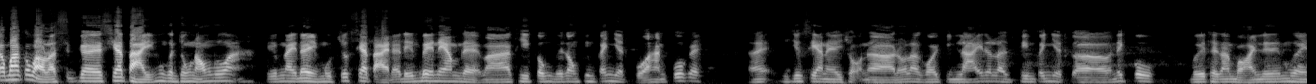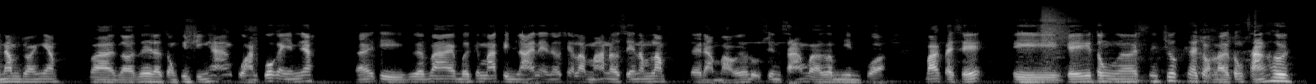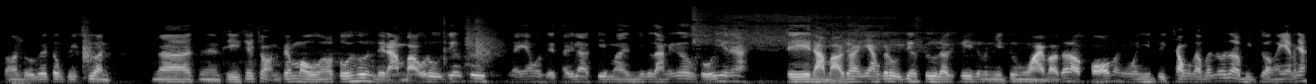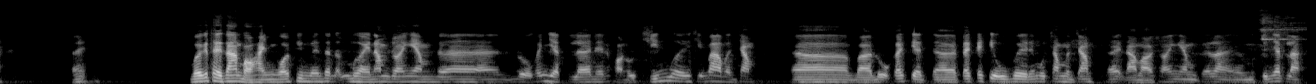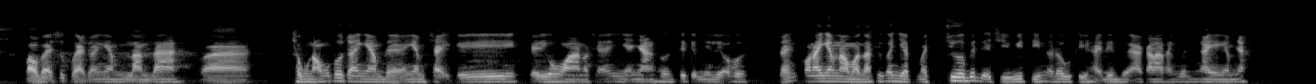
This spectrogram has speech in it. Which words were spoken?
các bác có bảo là xe tải không cần chống nóng đúng không ạ? Thì hôm nay đây một chiếc xe tải đã đến bên em để mà thi công cái dòng phim cách nhiệt của Hàn Quốc đây. Đấy thì chiếc xe này chọn uh, đó là gói kính lái đó là phim cách nhiệt uh, ờ, Neco với thời gian bảo hành lên đến 10 năm cho anh em. Và giờ đây là dòng phim chính hãng của Hàn Quốc anh em nhé. Đấy thì với cái mã kính lái này nó sẽ là mã NC55 để đảm bảo độ xuyên sáng và tầm nhìn của bác tài xế. Thì cái tông uh, trước sẽ chọn là tông sáng hơn còn đối với tông kính sườn à, thì sẽ chọn cái màu nó tối hơn để đảm bảo cái độ riêng tư. Anh em có thể thấy là khi mà những cái dán cái màu tối như thế này thì đảm bảo cho anh em cái độ riêng tư là khi mà nhìn từ ngoài vào rất là khó mà nhưng mà nhìn từ trong ra vẫn rất là bình thường anh em nhé. Đấy. Với cái thời gian bảo hành gói phim lên tận 10 năm cho anh em ờ, độ cách nhiệt lên đến khoảng độ 90 93 phần trăm à, và độ cách nhiệt cách ờ, cách tiêu UV đến 100 phần trăm. Đấy đảm bảo cho anh em cái là thứ nhất là bảo vệ sức khỏe cho anh em làn da và chống nóng tốt cho anh em để anh em chạy cái cái điều hòa nó sẽ nhẹ nhàng hơn, tiết kiệm nhiên liệu hơn. Đấy, còn anh em nào mà giá trị cách nhiệt mà chưa biết địa chỉ uy tín ở đâu thì hãy đến với Akala Thánh Vân ngay anh em nhé.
